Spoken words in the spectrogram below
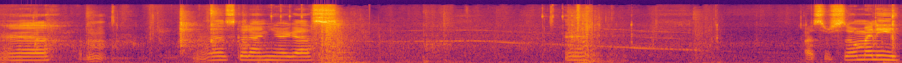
Yeah. Let's go down here, I guess. Eh. There's so many.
